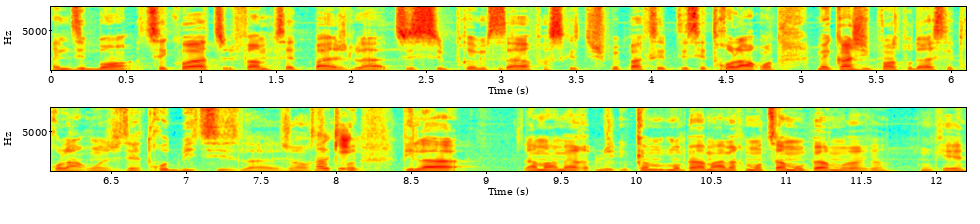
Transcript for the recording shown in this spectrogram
Elle me dit, bon, tu sais quoi, tu fermes cette page-là, tu supprimes ça, parce que je peux pas accepter, c'est trop la honte. Mais quand j'y pense, pour vrai, c'était trop la honte, je disais trop de bêtises, là, genre. c'est Ok. trop- Puis là, Là, ma mère, comme mon père, ma mère montre ça à mon père, mon père, comme, ok, tu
